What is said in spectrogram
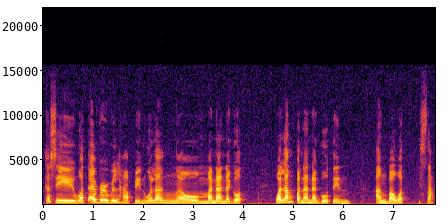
Kasi whatever will happen, walang uh, mananagot. Walang pananagutin ang bawat isa.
